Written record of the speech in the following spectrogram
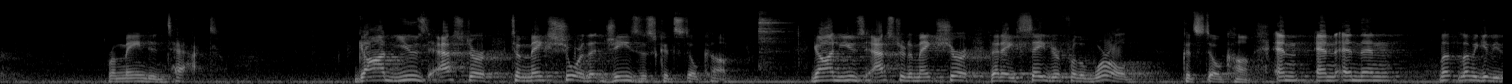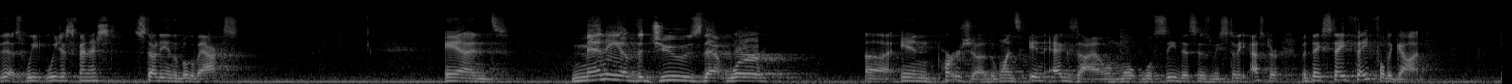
remained intact. God used Esther to make sure that Jesus could still come. God used Esther to make sure that a Savior for the world could still come. And, and, and then let, let me give you this. We, we just finished studying the book of Acts. And many of the Jews that were uh, in Persia, the ones in exile, and we'll, we'll see this as we study Esther, but they stay faithful to God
